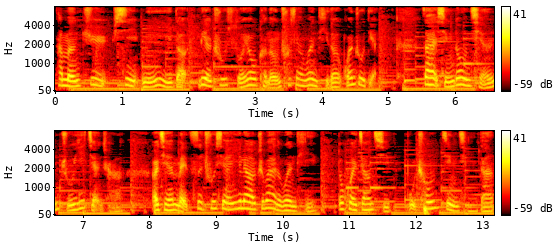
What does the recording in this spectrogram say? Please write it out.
他们巨细靡遗地列出所有可能出现问题的关注点，在行动前逐一检查，而且每次出现意料之外的问题，都会将其补充进清单。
